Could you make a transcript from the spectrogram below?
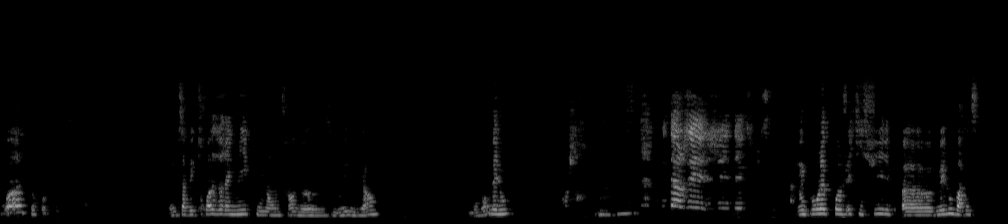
What the fuck Donc ça fait 3h30 qu'on est en train de jouer déjà. Bonjour Melou? Putain, j'ai j'ai été expulsé. Donc pour les projets qui suivent, euh, Melou va rester...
